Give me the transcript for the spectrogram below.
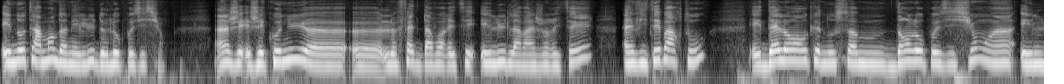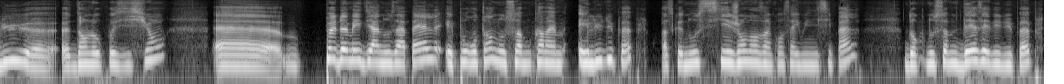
et notamment d'un élu de l'opposition. Hein, j'ai connu euh, euh, le fait d'avoir été élu de la majorité, invité partout. Et dès lors que nous sommes dans l'opposition, hein, élus euh, dans l'opposition, peu de médias nous appellent et pour autant nous sommes quand même élus du peuple parce que nous siégeons dans un conseil municipal. Donc nous sommes des élus du peuple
